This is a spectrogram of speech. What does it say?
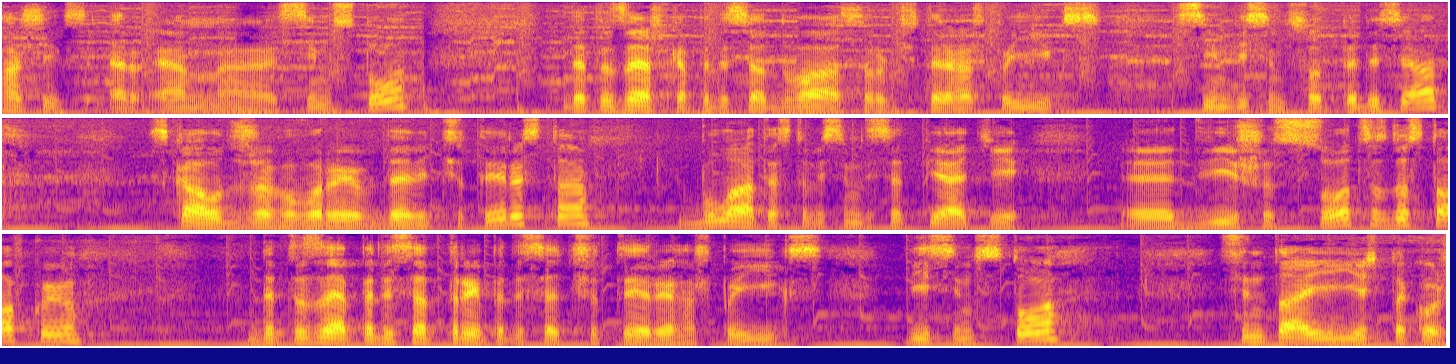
HXRN 7100. ДТЗ 5244 HPX 7850. Скаут вже говорив 9400. Булати 185 е, 2600 з доставкою. ДТЗ 5354 HPX 8100. Сінтаї є також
